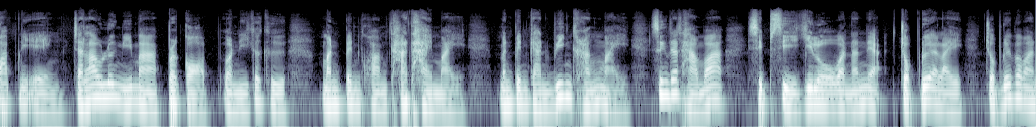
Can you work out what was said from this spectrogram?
ปั๊บนี่เอง จะเล่าเรื่องนี้มาประกอบวันนี้ก็คือ มันเป็นความท้าทายใหม่ มันเป็นการวิ่งครั้งใหม่ ซึ่งถ้าถามว่า 14 กิโลวันนั้นเนี่ยจบด้วยอะไร จบด้วยประมาณ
